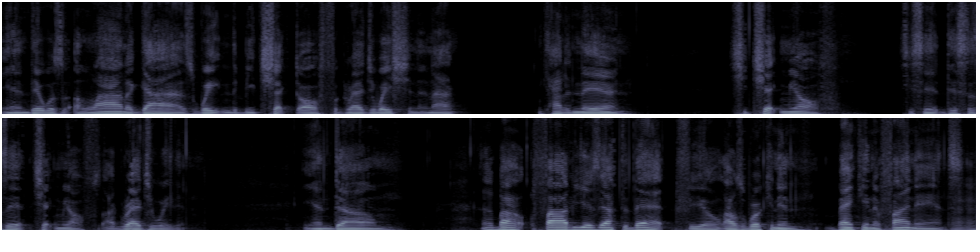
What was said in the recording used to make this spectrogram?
And there was a line of guys waiting to be checked off for graduation. And I got in there and she checked me off. She said, This is it. Check me off. I graduated. And um, about five years after that, Phil, I was working in banking and finance, hmm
